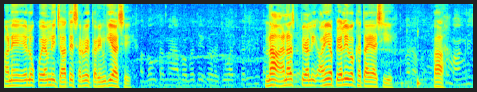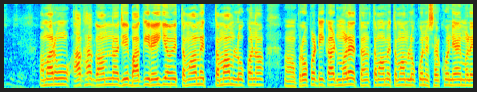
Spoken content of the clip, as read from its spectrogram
અને એ લોકો એમની જાતે સર્વે કરીને ગયા છે. ના, આના પહેલી, અહીંયા પહેલી વખત આવ્યા છીએ. હા. અમારું આખા ગામના જે બાકી રહી ગયા હોય, તમામે તમામ લોકોના પ્રોપર્ટી કાર્ડ મળે તમામે તમામ લોકોને સરખો ન્યાય મળે,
